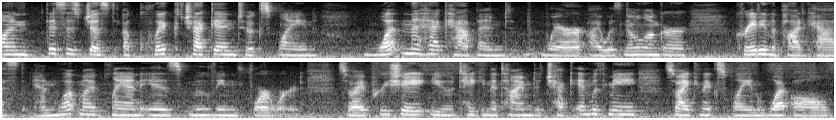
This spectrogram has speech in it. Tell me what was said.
Everyone, this is just a quick check in to explain what in the heck happened where I was no longer creating the podcast and what my plan is moving forward. So I appreciate you taking the time to check in with me so I can explain what all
